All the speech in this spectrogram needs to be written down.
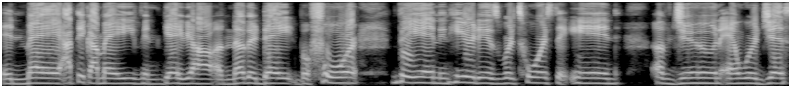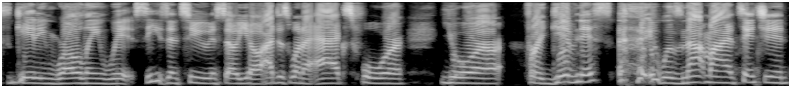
in May. I think I may even gave y'all another date before then. And here it is. We're towards the end of June and we're just getting rolling with season two. And so, yo, I just want to ask for your forgiveness. it was not my intention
